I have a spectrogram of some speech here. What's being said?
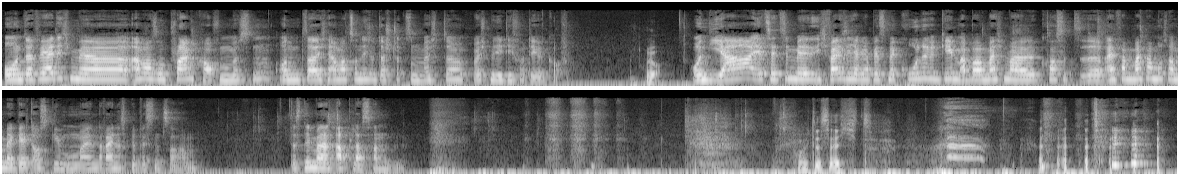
Und dafür hätte ich mir Amazon Prime kaufen müssen. Und da ich Amazon nicht unterstützen möchte, habe ich mir die DVD gekauft. Ja. Und ja, jetzt hätte mir, ich weiß nicht, ich habe jetzt mehr Kohle gegeben, aber manchmal kostet äh, einfach, manchmal muss man mehr Geld ausgeben, um ein reines Gewissen zu haben. Das nehmen wir dann Ablasshandel. Heute ist echt.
